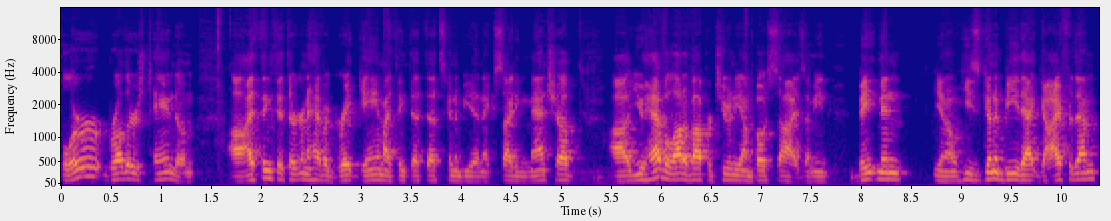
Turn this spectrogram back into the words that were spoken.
Blur brothers tandem. Uh, I think that they're going to have a great game. I think that that's going to be an exciting matchup. Uh, you have a lot of opportunity on both sides. I mean, Bateman, you know, he's going to be that guy for them.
